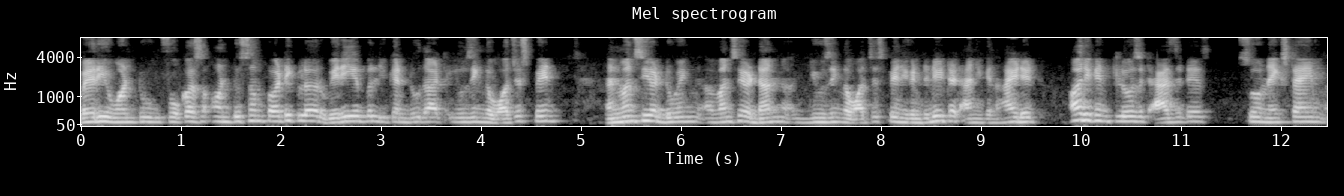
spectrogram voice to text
where you want to focus onto some particular variable you can do that using the watches pane and once you are doing uh, once you are done using the watches pane you can delete it and you can hide it or you can close it as it is. So next time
